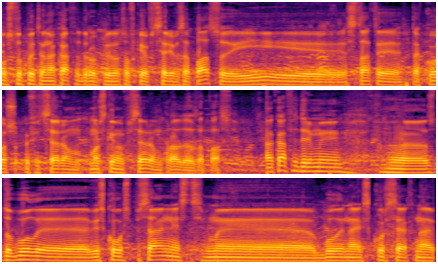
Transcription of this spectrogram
поступити на кафедру підготовки офіцерів запасу і стати також офіцером, морським офіцером правда запасу. На кафедрі ми е, здобули військову спеціальність. Ми були на екскурсіях на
